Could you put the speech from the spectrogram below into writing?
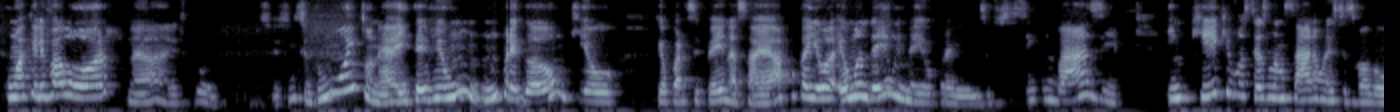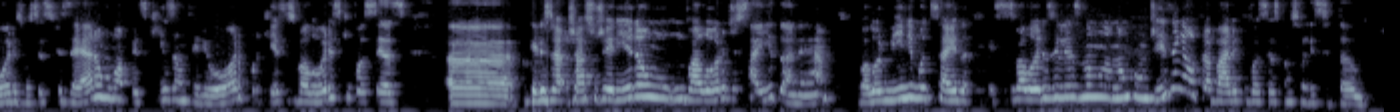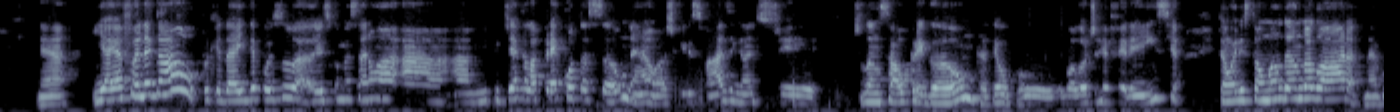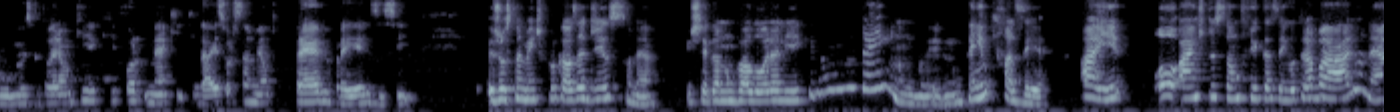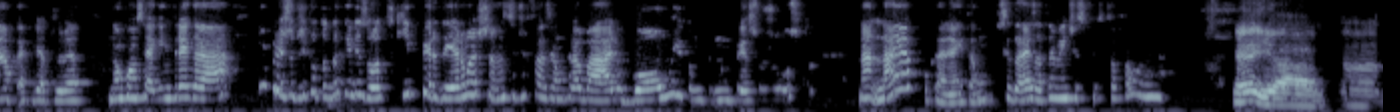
com aquele valor, né? E, tipo, assim, sinto muito, né? E teve um, um pregão que eu que eu participei nessa época e eu, eu mandei um e-mail para eles. Eu disse assim, com base em que que vocês lançaram esses valores? Vocês fizeram uma pesquisa anterior? Porque esses valores que vocês Uh, porque eles já, já, sugeriram um valor de saída, né? valor mínimo de saída. Esses valores eles não, não condizem ao trabalho que vocês estão solicitando, né? E aí foi legal, porque daí depois eles começaram a, a, a me pedir aquela pré-cotação, né? Eu acho que eles fazem antes de, de lançar o pregão para ter o, o, valor de referência. Então, eles estão mandando agora, né? O meu escritório é um que, que, for, né, que, que dá esse orçamento prévio para eles, assim, justamente por causa disso, né? Que chega num valor ali que não, tem, não, não tem o que fazer. Aí, a instituição fica sem o trabalho, né? A criatura não consegue entregar e prejudica todos aqueles outros que perderam a chance de fazer um trabalho bom e num, num preço justo na, na, época, né? Então, se dá exatamente isso que tu está falando. É, e a, a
